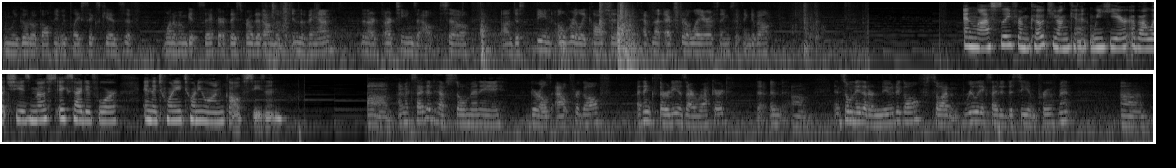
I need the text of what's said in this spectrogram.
when we go to a golf meet, we play six kids. If one of them gets sick or if they spread it on the in the van, then our, our team's out. So uh, just being overly cautious and having that extra layer of things to think about. And lastly, from Coach Youngkent, we hear about what she is most excited for in the 2021 golf season. Um, I'm excited to have so many girls out for golf. I think 30 is our record, that, um, and so many that are new to golf. So I'm really excited to see improvement. Um,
